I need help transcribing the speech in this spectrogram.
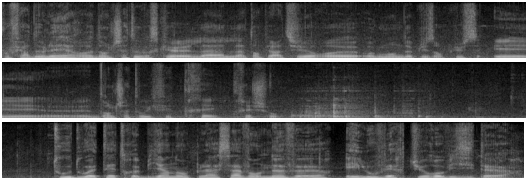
Faut faire de l'air dans le château parce que là, la température euh, augmente de plus en plus et euh, dans le château, il fait très très chaud. Tout doit être bien en place avant 9h et l'ouverture aux visiteurs.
